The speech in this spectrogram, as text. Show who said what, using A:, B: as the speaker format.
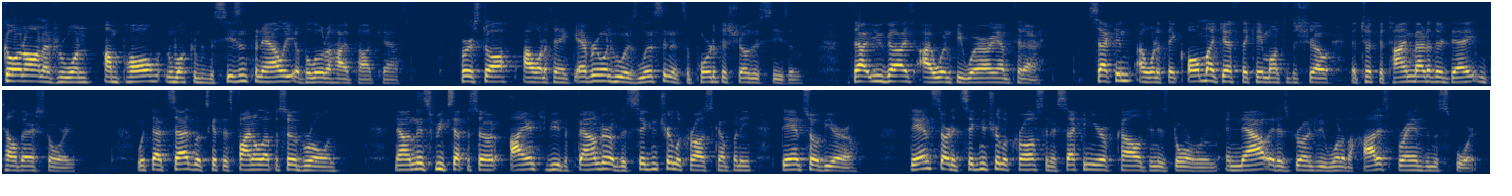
A: going on, everyone? I'm Paul, and welcome to the season finale of the Low to High podcast. First off, I want to thank everyone who has listened and supported the show this season. Without you guys, I wouldn't be where I am today. Second, I want to thank all my guests that came onto the show that took the time out of their day and tell their story. With that said, let's get this final episode rolling. Now, in this week's episode, I interview the founder of the Signature Lacrosse Company, Dan Soviero. Dan started Signature Lacrosse in his second year of college in his dorm room, and now it has grown to be one of the hottest brands in the sport.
